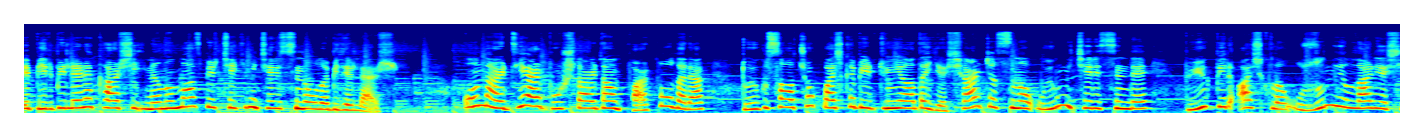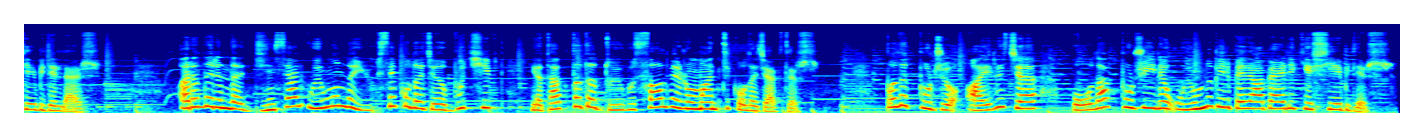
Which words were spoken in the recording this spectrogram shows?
ve birbirlerine karşı inanılmaz bir çekim içerisinde olabilirler. Onlar diğer burçlardan farklı olarak duygusal çok başka bir dünyada yaşarcasına uyum içerisinde büyük bir aşkla uzun yıllar yaşayabilirler. Aralarında cinsel uyumun da yüksek olacağı bu çift yatakta da duygusal ve romantik olacaktır. Balık burcu ayrıca Oğlak burcu ile uyumlu bir beraberlik yaşayabilir.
